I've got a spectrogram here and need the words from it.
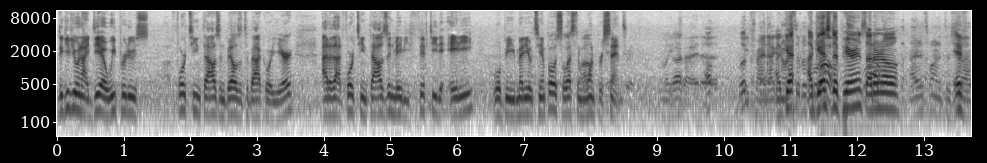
to give you an idea, we produce 14,000 bales of tobacco a year. Out of that 14,000, maybe 50 to 80 will be medio tiempo, so less than wow. 1% my god. Oh, Look, tried a, Aganorsa gue- before? a guest appearance. I don't know. I just wanted to show If- up.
